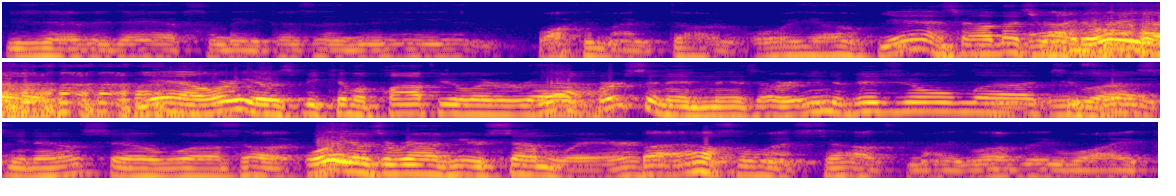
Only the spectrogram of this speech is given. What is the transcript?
usually every day I have somebody visiting me and walking my dog Oreo. Yes, oh, that's right, Oreo. yeah, Oreo's become a popular uh, Yeah. person and is, or individual uh, That's to us, right. you know. So, uh, So- Oreo's around here somewhere. But I also want to shout out to my lovely wife.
